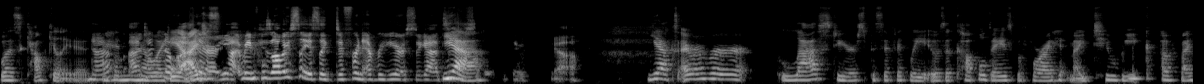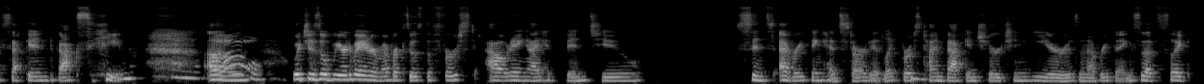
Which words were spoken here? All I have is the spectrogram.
was calculated. Yeah, I had no I idea. I just yeah, I mean, because obviously it's like different every year. So yeah, yeah, yeah, yeah. Because I remember last year specifically, it was a couple days before I hit my two week of my second vaccine, um, oh. which is a weird way to remember because it was the first outing I had been to since everything had started, like first Mm. time back in church in years and everything. So that's like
